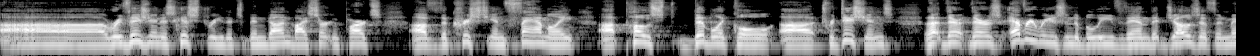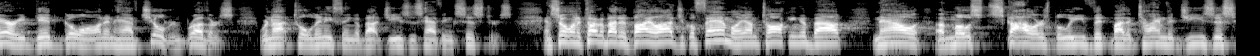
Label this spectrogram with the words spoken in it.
uh, revisionist history that's been done by certain parts of the Christian family, uh, post biblical uh, traditions. Uh, there, there's every reason to believe then that Joseph and Mary did go on and have children, brothers. We're not told anything about Jesus having sisters. And so when I talk about a biological family, I'm talking about now uh, most scholars believe that by the time that Jesus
